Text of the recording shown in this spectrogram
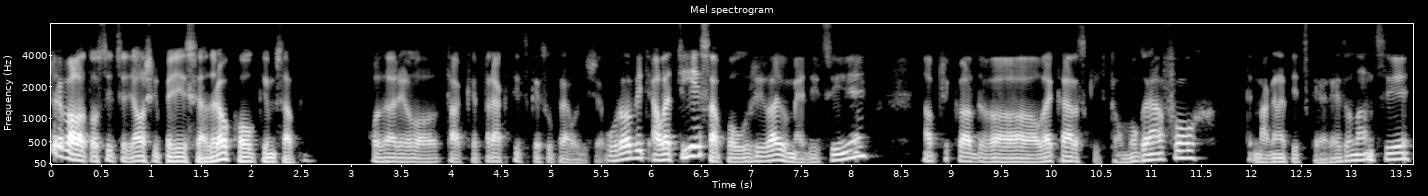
Trvalo to síce ďalších 50 rokov, kým sa podarilo také praktické súpravodiče urobiť, ale tie sa používajú v medicíne, napríklad v lekárskych tomografoch, magnetické rezonancie,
